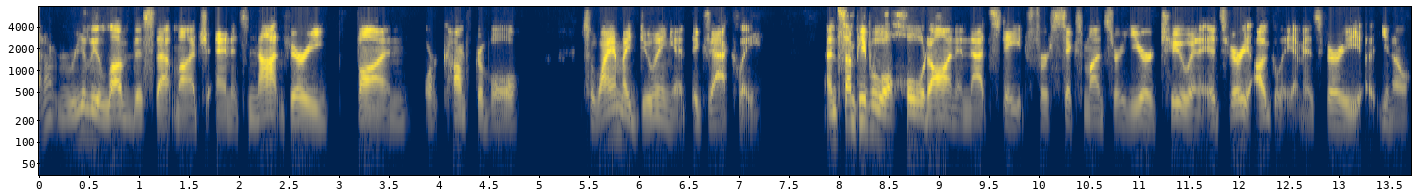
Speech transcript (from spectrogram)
I don't really love this that much and it's not very fun or comfortable. So why am I doing it exactly? And some people will hold on in that state for six months or a year or two, and it's very ugly. I mean, it's very, uh, you know,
